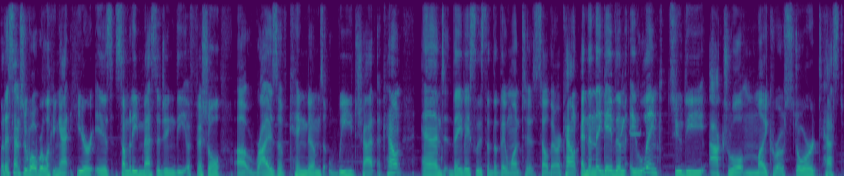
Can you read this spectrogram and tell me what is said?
but essentially what we're looking at here is somebody messaging the official uh, rise of kingdoms WeChat account and they basically said that they want to sell their account. And then they gave them a link to the actual micro store test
